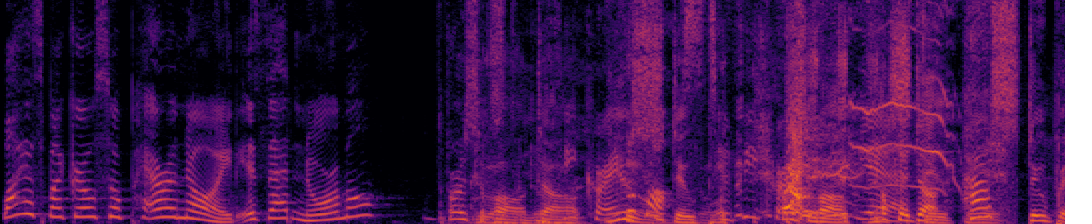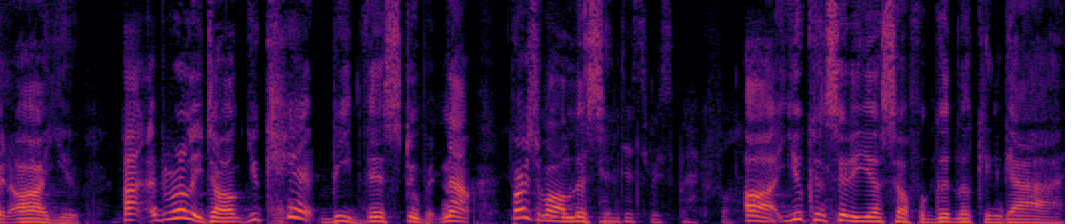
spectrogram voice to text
Why is my girl so paranoid? Is that normal? First of all, he dog, you Is stupid. he First of all. Yeah. okay, dog, how stupid are you? Uh, really, dog, you can't be this stupid. Now, first of all, listen. Disrespectful. Uh, you consider yourself a good-looking guy,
